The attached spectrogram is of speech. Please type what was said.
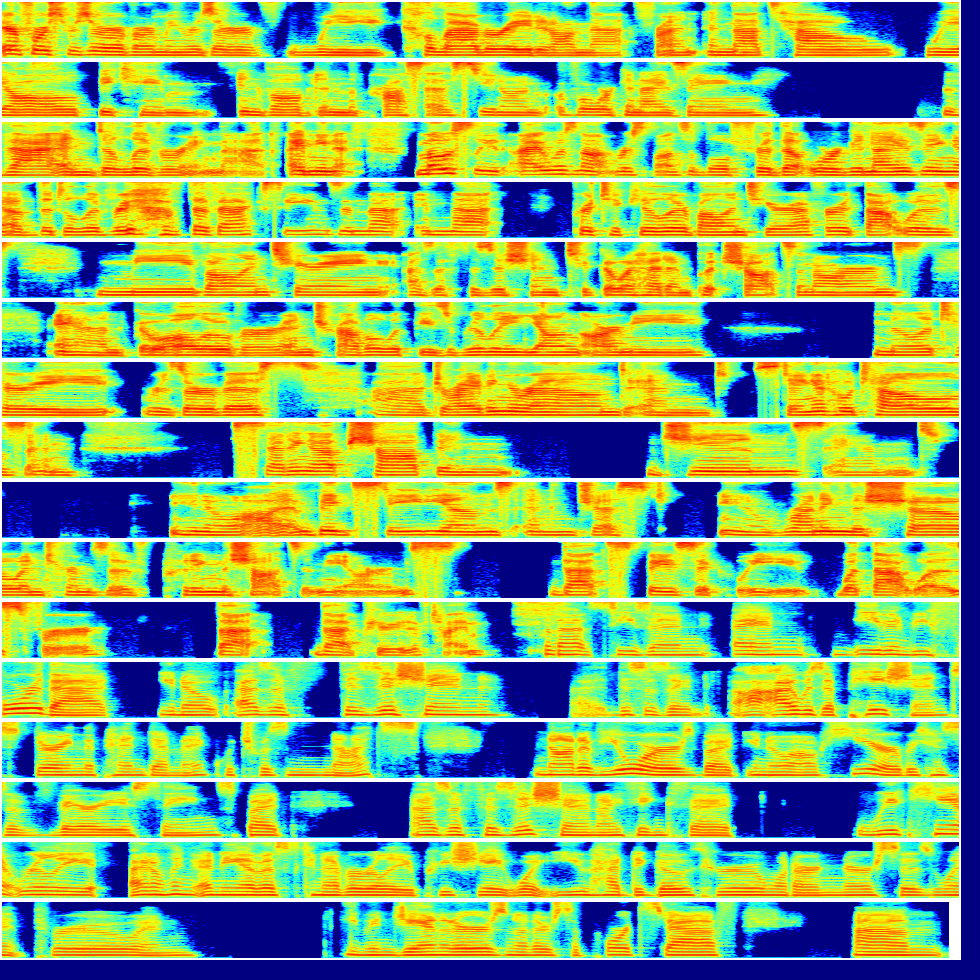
Air Force Reserve, Army Reserve, we collaborated on that front. And that's how we all became involved in the process, you know, of organizing that and delivering that. I mean, mostly I was not responsible for the organizing of the delivery of the vaccines in that in that particular volunteer effort. That was me volunteering as a physician to go ahead and put shots in arms and go all over and travel with these really young army military reservists uh, driving around and staying at hotels and setting up shop in gyms and you know, uh, big stadiums and just, you know, running the show in terms of putting the shots in the arms. That's basically what that was for that that period of time. For that season and even before that, you know, as a physician, uh, this is a I was a patient during the pandemic, which was nuts. Not of yours, but you know, out here because of various things, but as a physician, I think that we can't really i don't think any of us can ever really appreciate what you had to go through and what our nurses went through and even janitors and other support staff. Um,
